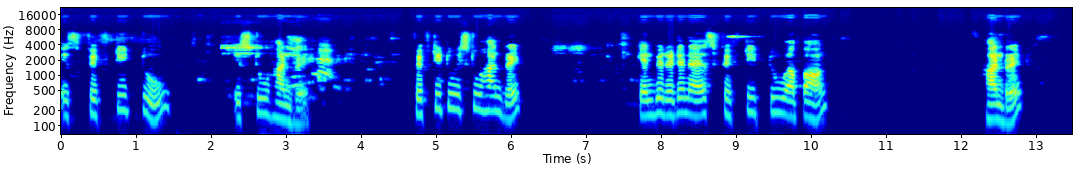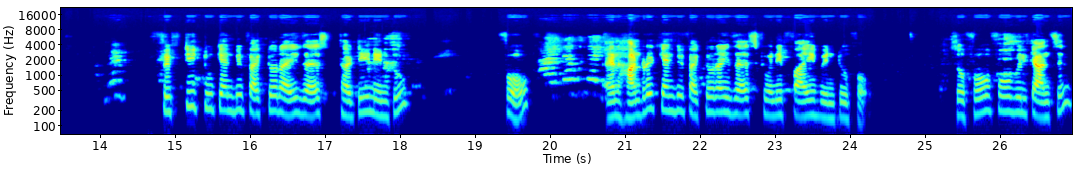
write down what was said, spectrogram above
is 52 is 200 52 is 200 can be written as 52 upon 100 52 can be factorized as 13 into 4 and 100 can be factorized as 25 into 4 so 4 4 will cancel.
